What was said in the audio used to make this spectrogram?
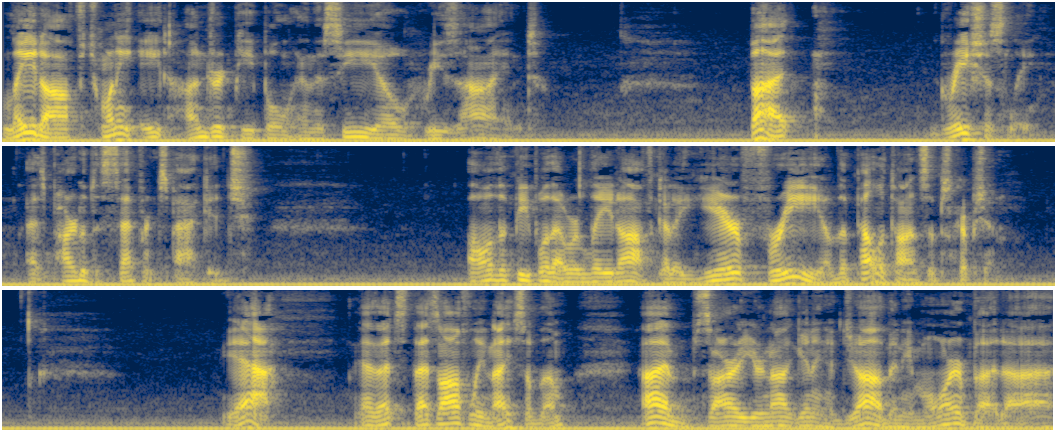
laid off 2,800 people and the CEO resigned. But graciously, as part of the severance package, all the people that were laid off got a year free of the Peloton subscription. Yeah, yeah, that's that's awfully nice of them. I'm sorry you're not getting a job anymore, but uh,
